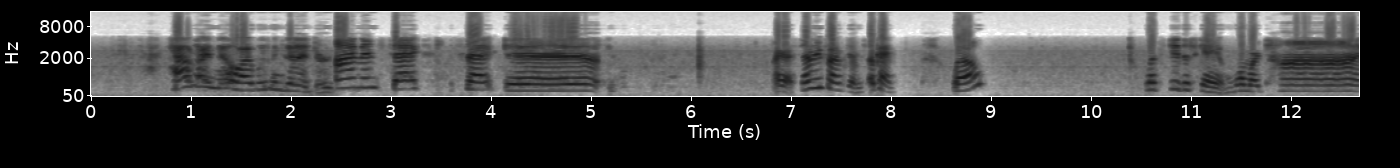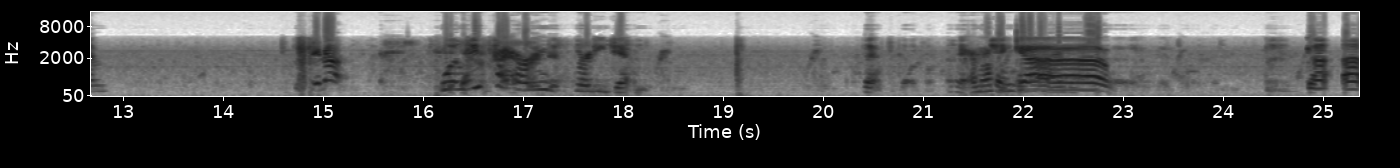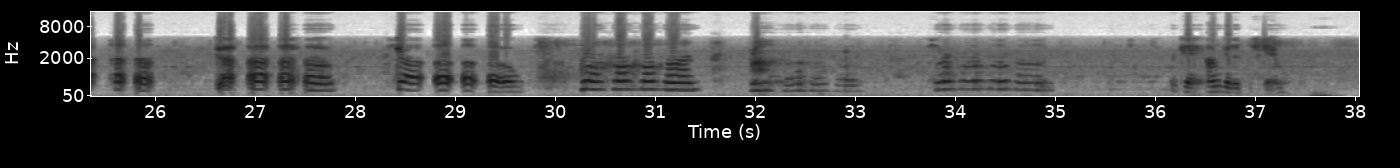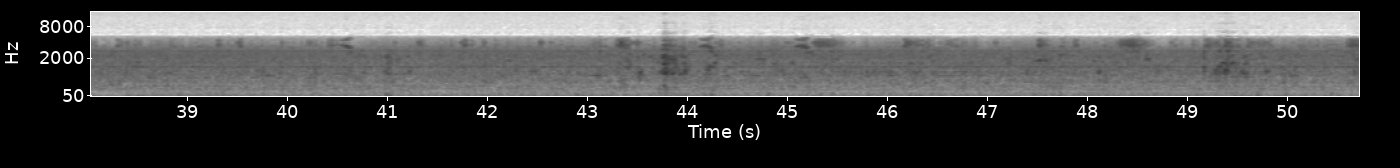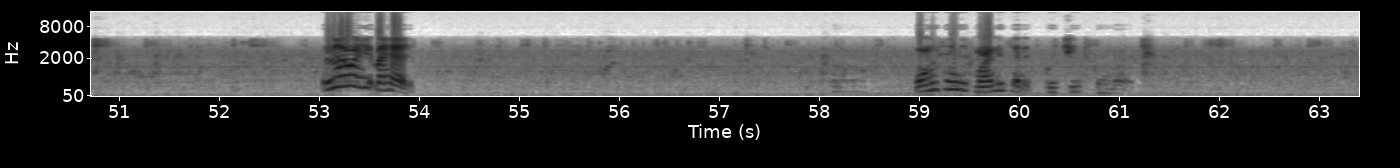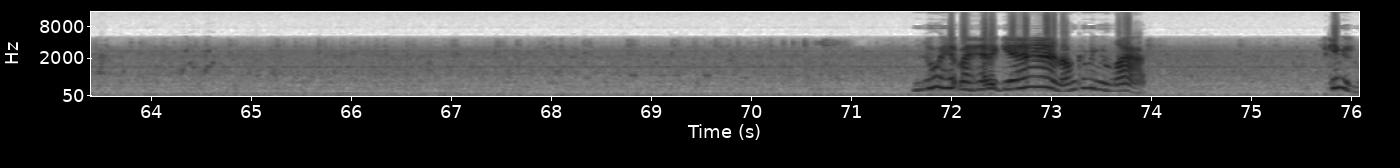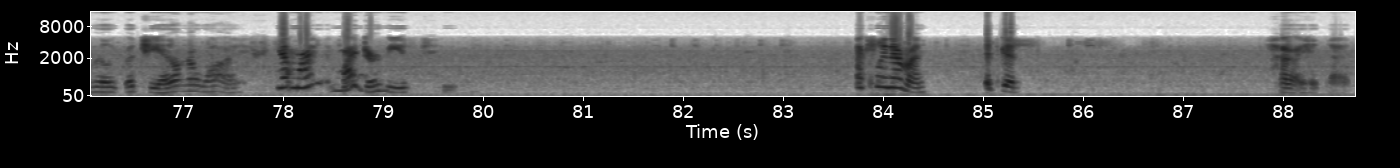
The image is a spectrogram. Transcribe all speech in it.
How did I know I wasn't good at derby? I'm in sec second. I got 75 gems. Okay. Well, let's do this game one more time. Get up. Well, at least I earned 30 gems. That's good. Okay, I'm not Okay, go. Go, uh, uh, uh. Go, uh, uh, uh. Go, uh, uh, uh. Run, run, run, run. Run, run, run, run. Run, run, run, run. Okay, I'm good at this game. No, I hit my head. The only thing with mine is that it's glitching so much. No, I hit my head again. I'm coming in last. This game is really glitchy. I don't know why. Yeah, my my derby is too. Actually, never mind. It's good. How do I hit that?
